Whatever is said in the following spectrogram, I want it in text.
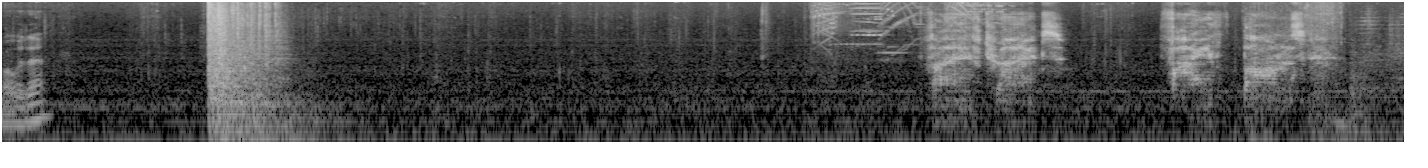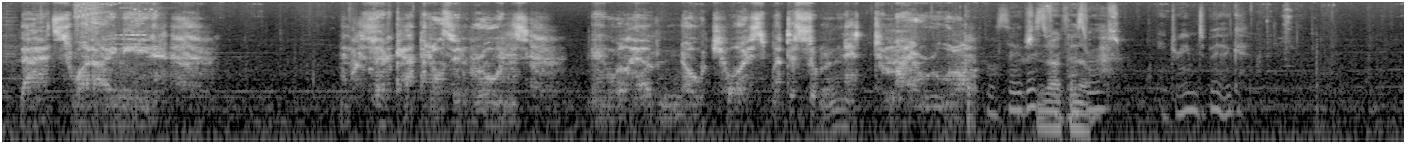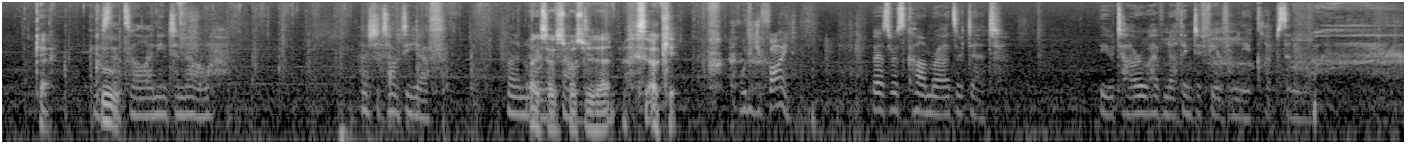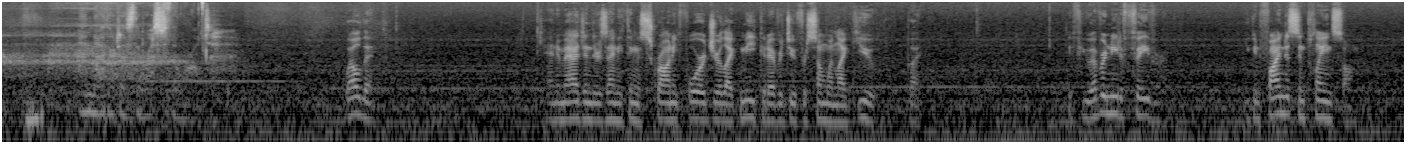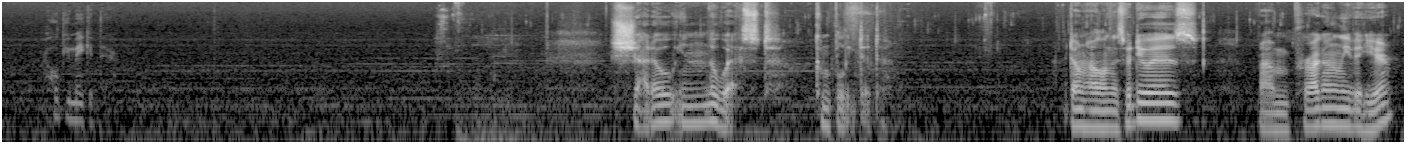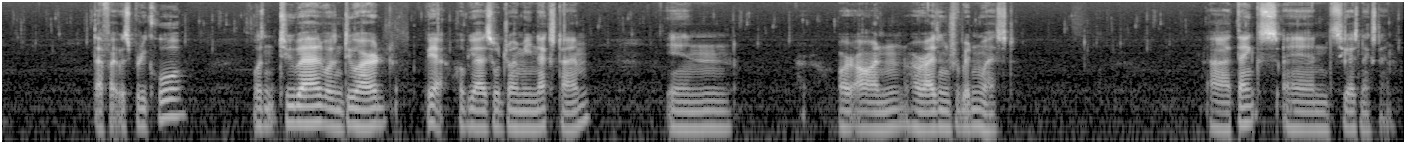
what was that? That's what I need. With their capitals in ruins, they will have no choice but to submit to my rule. I'll say There's this for nothing Vezra. else. He dreamed big. Okay, Guess cool. that's all I need to know. I should talk to Yef. Let him know oh, I guess I what was supposed to do that. okay. What did you find? Vezra's comrades are dead. The Utaru have nothing to fear from the Eclipse anymore. And neither does the rest of the world. Well then. Can't imagine there's anything a scrawny forager like me could ever do for someone like you, but if you ever need a favor, you can find us in Plainsong. I hope you make it there. Shadow in the West. Completed. I don't know how long this video is, but I'm probably going to leave it here. That fight was pretty cool. Wasn't too bad, wasn't too hard. Yeah, hope you guys will join me next time in or on Horizon Forbidden West. Uh, thanks, and see you guys next time.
